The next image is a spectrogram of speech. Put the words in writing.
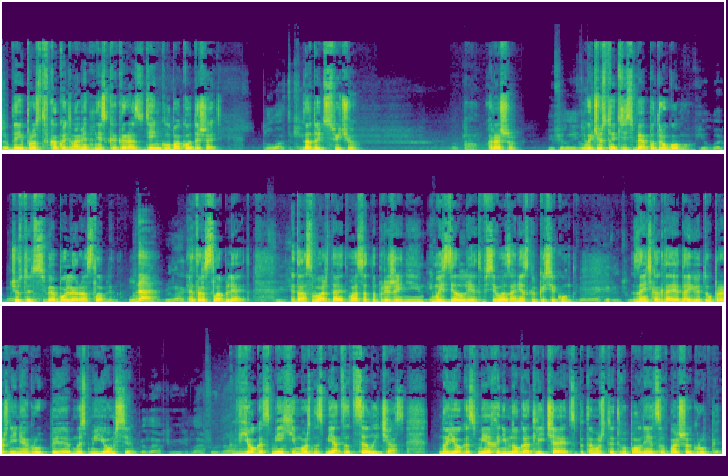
Да и просто в какой-то момент несколько раз в день глубоко дышать. Задуйте свечу. Хорошо. Вы чувствуете себя по-другому? Чувствуете себя более расслабленно? Да. Это расслабляет. Это освобождает вас от напряжения. И мы сделали это всего за несколько секунд. Знаете, когда я даю это упражнение группе, мы смеемся. В йога-смехе можно смеяться целый час. Но йога смеха немного отличается, потому что это выполняется в большой группе.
